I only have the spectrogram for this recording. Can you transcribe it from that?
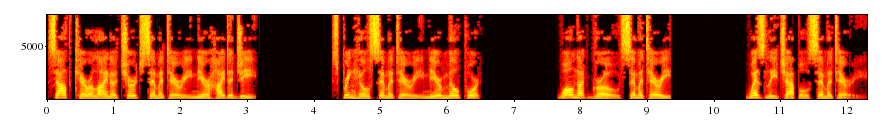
South Carolina Church Cemetery near Haida Spring Hill Cemetery near Millport Walnut Grove Cemetery Wesley Chapel Cemetery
